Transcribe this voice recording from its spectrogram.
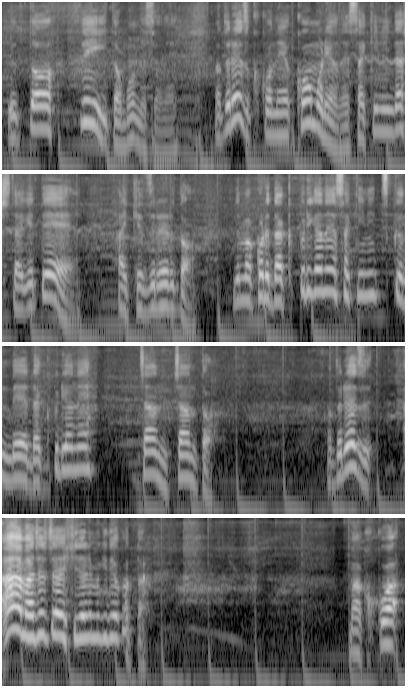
鬱陶しいと思うんですよね。まあ、とりあえずここね、コウモリをね、先に出してあげて、はい、削れると。で、まあ、これ、ダックプリがね、先につくんで、ダックプリをね、ちゃんちゃんと。まあ、とりあえず、ああ、マジャチャ左向きでよかった。まあ、ここは、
